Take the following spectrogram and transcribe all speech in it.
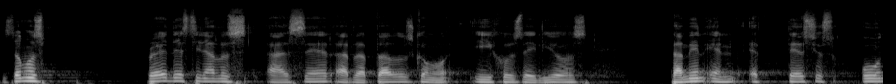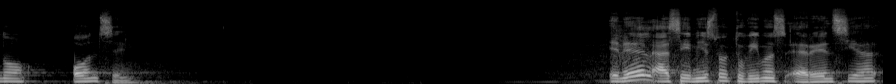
Si somos predestinados a ser adaptados como hijos de Dios, también en Efesios 1, 11. En él asimismo tuvimos herencia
